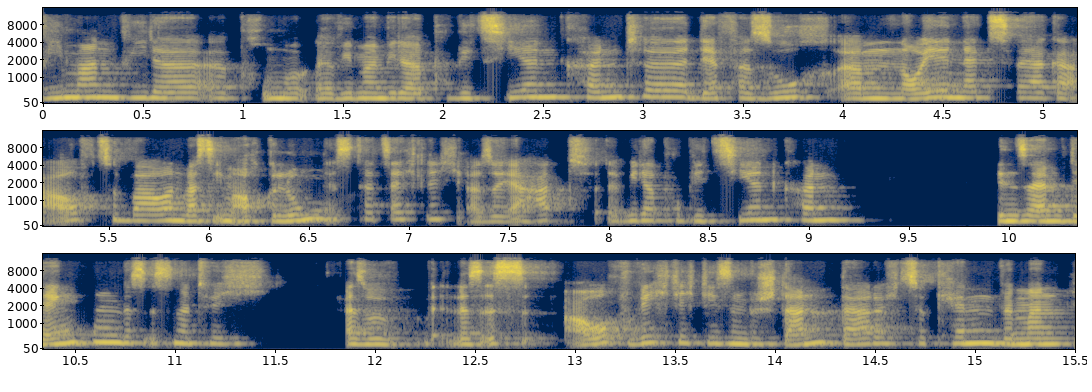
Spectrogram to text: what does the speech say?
wie man wieder, äh, äh, wie man wieder publizieren könnte, der Versuch, ähm, neue Netzwerke aufzubauen, was ihm auch gelungen ist tatsächlich. Also er hat äh, wieder publizieren können in seinem Denken. Das ist natürlich also das ist auch wichtig, diesen Bestand dadurch zu kennen, wenn man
